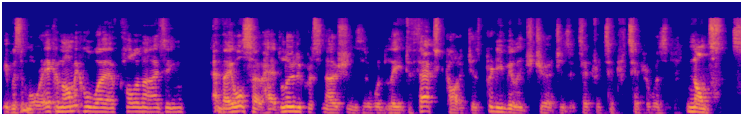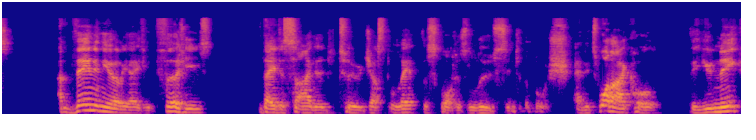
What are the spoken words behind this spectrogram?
It was a more economical way of colonizing. And they also had ludicrous notions that it would lead to thatched cottages, pretty village churches, etc., etc., etc. was nonsense. And then in the early 1830s, they decided to just let the squatters loose into the bush. And it's what I call the unique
